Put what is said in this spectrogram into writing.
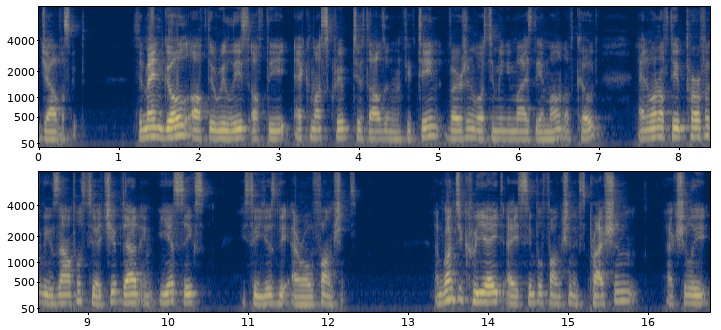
JavaScript. The main goal of the release of the ECMAScript 2015 version was to minimize the amount of code, and one of the perfect examples to achieve that in ES6 is to use the arrow functions. I'm going to create a simple function expression. Actually,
